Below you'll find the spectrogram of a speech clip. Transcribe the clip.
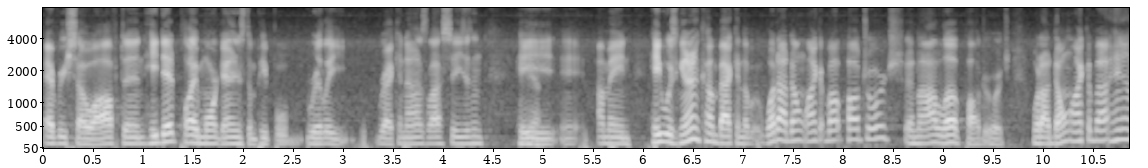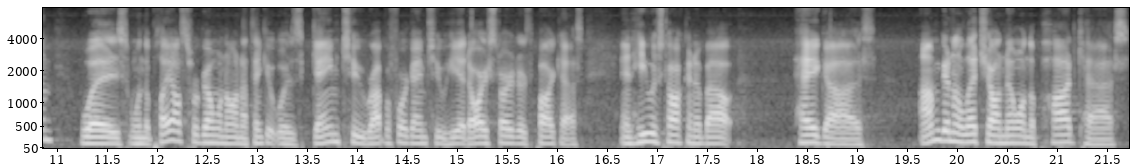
every so often. He did play more games than people really recognized last season. He eh, I mean, he was going to come back in the what I don't like about Paul George, and I love Paul George. What I don't like about him was when the playoffs were going on, I think it was game 2, right before game 2, he had already started his podcast and he was talking about, "Hey guys, I'm going to let y'all know on the podcast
